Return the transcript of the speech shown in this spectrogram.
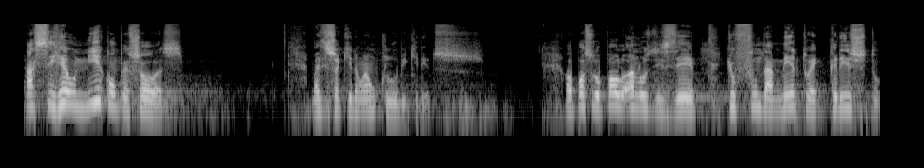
a se reunir com pessoas. Mas isso aqui não é um clube, queridos. O apóstolo Paulo, a nos dizer que o fundamento é Cristo,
